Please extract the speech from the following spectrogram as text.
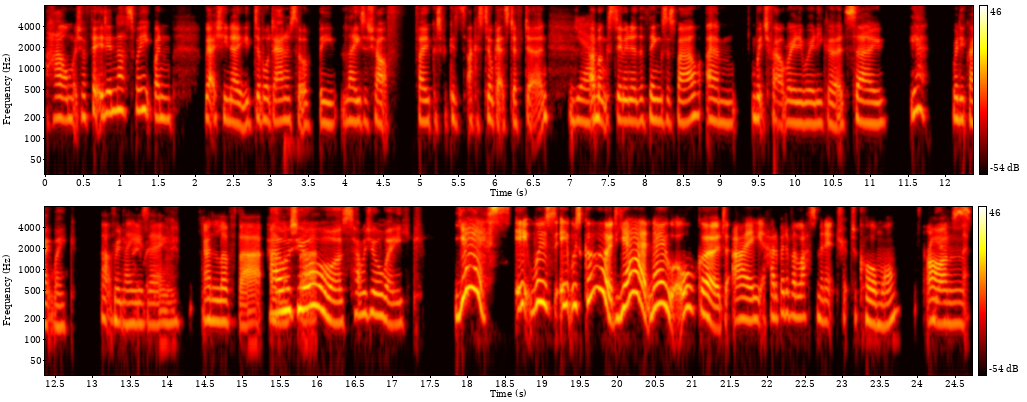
how much I fitted in last week when we actually know you double down and sort of be laser sharp focused because I could still get stuff done yeah amongst doing other things as well um which felt really really good so yeah really great week that's really amazing I love that. How love was that. yours? How was your week? Yes, it was it was good. Yeah, no, all good. I had a bit of a last minute trip to Cornwall on yes.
